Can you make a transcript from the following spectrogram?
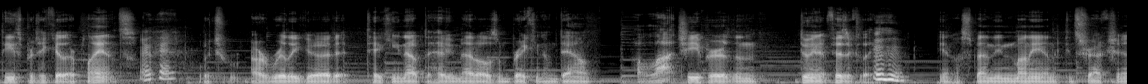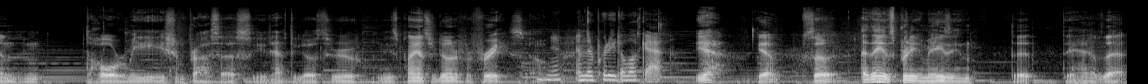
these particular plants, Okay. Which are really good at taking up the heavy metals and breaking them down a lot cheaper than doing it physically. Mm-hmm. You know, spending money on the construction and the whole remediation process you'd have to go through. And these plants are doing it for free. So. Yeah. And they're pretty to look at. Yeah, yep. So I think it's pretty amazing that they have that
